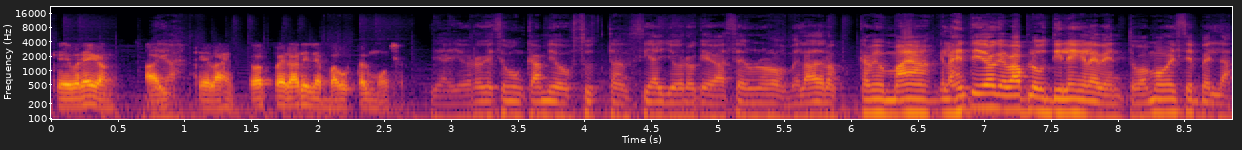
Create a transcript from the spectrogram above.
que bregan ahí, que la gente va a esperar y les va a gustar mucho. Ya, yo creo que ese es un cambio sustancial, yo creo que va a ser uno de los, ¿verdad? de los cambios más que la gente yo creo que va a aplaudir en el evento. Vamos a ver si es verdad.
